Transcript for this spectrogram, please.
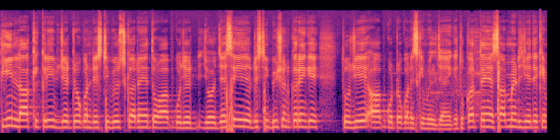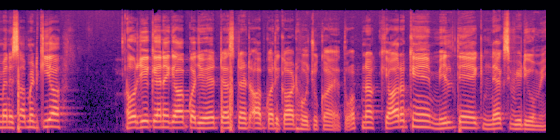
تین لاکھ کے قریب جو ٹوکن ڈسٹریبیوٹ کر رہے ہیں، تو آپ کو جو جیسے ہی ڈسٹریبیوشن کریں گے، تو یہ آپ کو ٹوکن اس کے مل جائیں گے۔ تو کرتے ہیں سبمٹ یہ دیکھیں میں نے سبمٹ کیا۔ اور یہ کہنے کہ آپ کا جو ہے ٹیسٹ نیٹ آپ کا ریکارڈ ہو چکا ہے۔ تو اپنا کیا رکھیں، ملتے ہیں ایک نیکسٹ ویڈیو میں۔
